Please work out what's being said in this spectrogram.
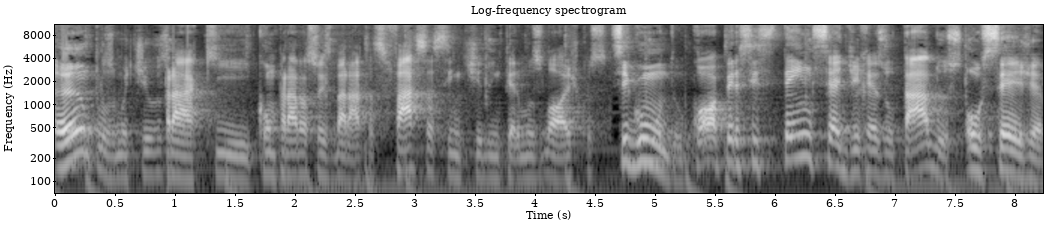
amplos motivos para que comprar ações baratas faça sentido em termos lógicos. Segundo, qual a persistência de resultados, ou seja,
